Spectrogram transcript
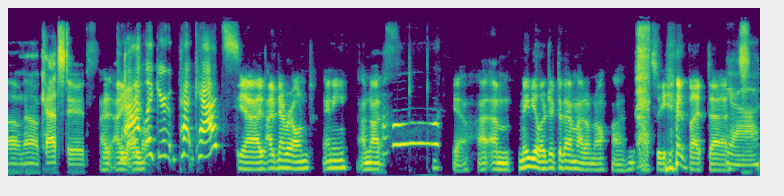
oh no, cats, dude. I, I, Cat, I like your pet cats? yeah, I, I've never owned any. I'm not. Oh, Yeah, I, I'm maybe allergic to them. I don't know. Uh, I'll see. but uh, yeah.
